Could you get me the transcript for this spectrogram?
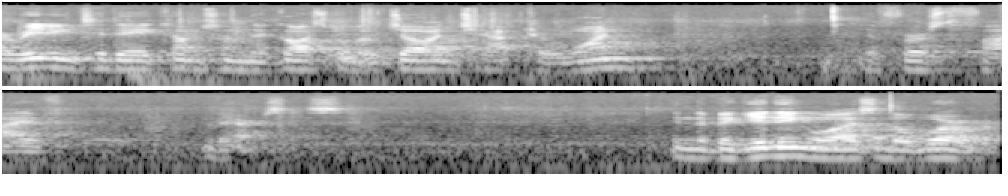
Our reading today comes from the Gospel of John, chapter 1, the first five verses. In the beginning was the Word,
